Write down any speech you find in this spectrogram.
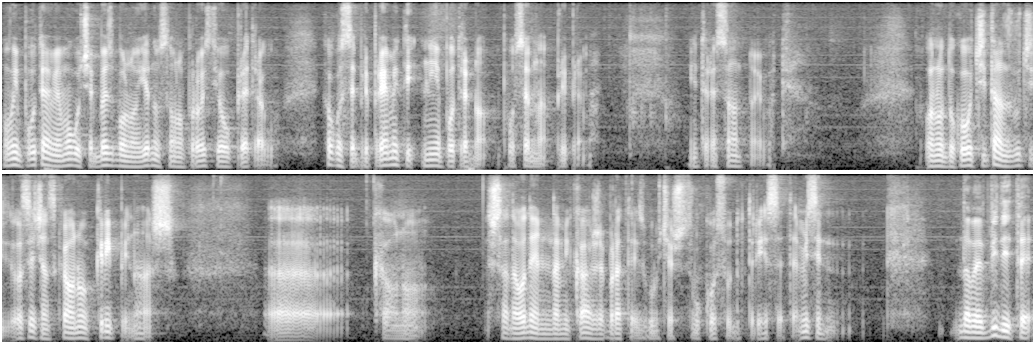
ovim putem je moguće bezbolno jednostavno provesti ovu pretragu. Kako se pripremiti nije potrebna posebna priprema. Interesantno je. ono, dok ovo čitam, zvuči, osjećam se kao ono creepy naš. E, kao ono, šta da odem da mi kaže, brate, izgubit ćeš svu kosu do 30. Mislim, da me vidite,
